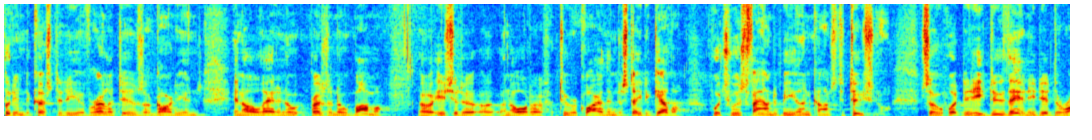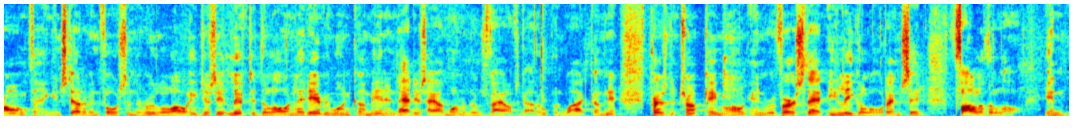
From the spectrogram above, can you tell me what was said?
put into custody of relatives or guardians and all that. And o President Obama uh, issued a, a, an order to require them to stay together, which was found to be unconstitutional. So what did he do then? He did the wrong thing. Instead of enforcing the rule of law, he just lifted the law and let everyone come in, and that is how one of those valves got open wide coming in. President Trump came along and reversed that illegal order and said, follow the law. And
